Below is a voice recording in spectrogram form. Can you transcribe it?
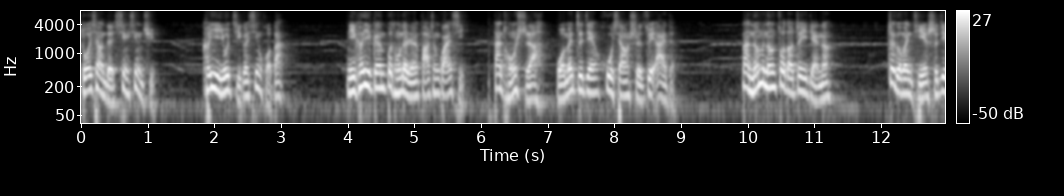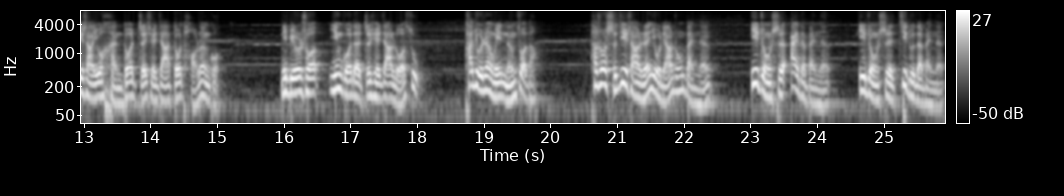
多项的性兴趣，可以有几个性伙伴。你可以跟不同的人发生关系，但同时啊，我们之间互相是最爱的。那能不能做到这一点呢？这个问题实际上有很多哲学家都讨论过。你比如说英国的哲学家罗素，他就认为能做到。他说，实际上人有两种本能，一种是爱的本能，一种是嫉妒的本能。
